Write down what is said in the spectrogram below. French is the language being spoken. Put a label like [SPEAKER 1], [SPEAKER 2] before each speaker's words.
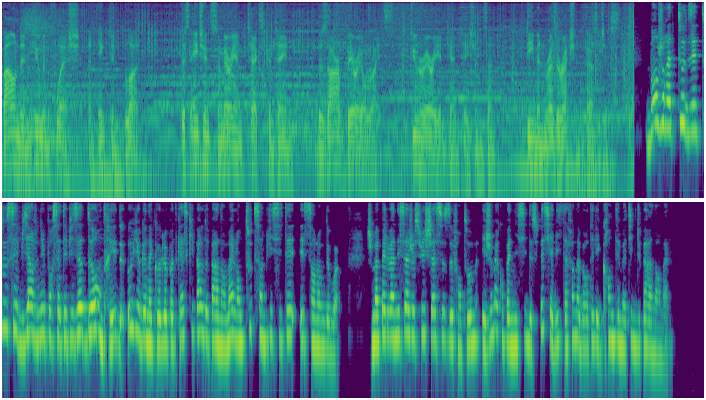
[SPEAKER 1] Bound in human flesh and inked in blood, this ancient Sumerian text contained bizarre burial rites, funerary incantations, and demon resurrection passages.
[SPEAKER 2] Bonjour à toutes et tous et bienvenue pour cet épisode de rentrée de Who You le podcast qui parle de paranormal en toute simplicité et sans langue de bois. Je m'appelle Vanessa, je suis chasseuse de fantômes et je m'accompagne ici de spécialistes afin d'aborder les grandes thématiques du paranormal.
